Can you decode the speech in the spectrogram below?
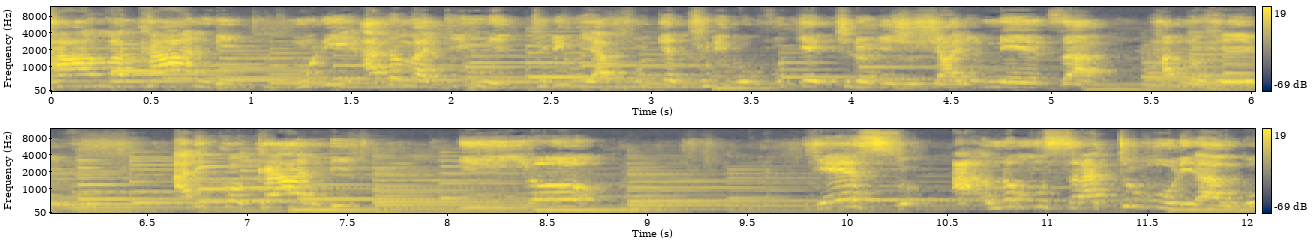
Hama kandi muri ano madini turi buyavuge turi buvuge kino gishushanyo neza hano hepfo. Ariko kandi iyo yesu uno munsi aratuburira ngo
